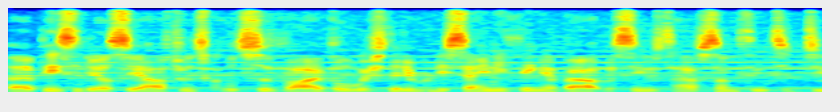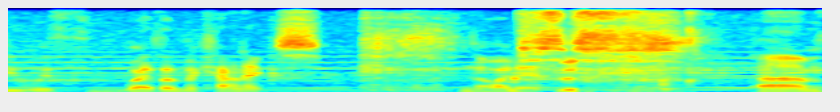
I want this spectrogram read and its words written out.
uh, piece of DLC afterwards called Survival, which they didn't really say anything about, but seems to have something to do with weather mechanics. No idea. Um,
